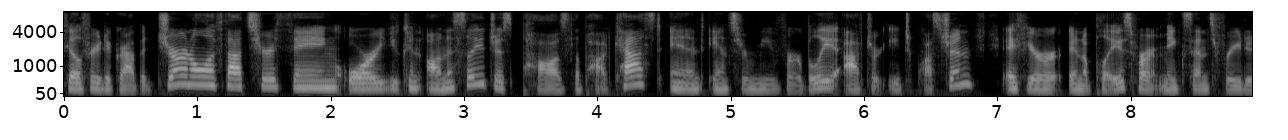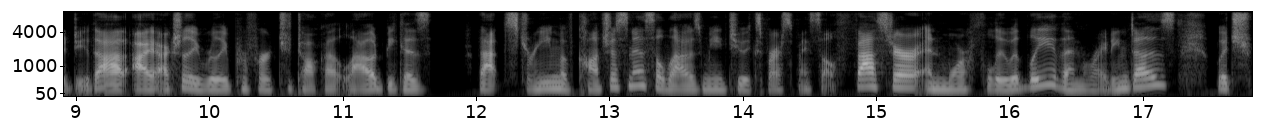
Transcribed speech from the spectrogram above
Feel free to grab a journal if that's your thing, or you can honestly just pause the podcast and answer me verbally after each question if you're in a place where it makes sense for you to do that. I actually really prefer to talk out loud because that stream of consciousness allows me to express myself faster and more fluidly than writing does, which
